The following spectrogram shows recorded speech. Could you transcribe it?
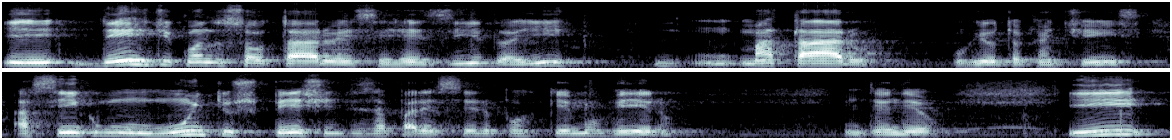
E desde quando soltaram esse resíduo aí, mataram o rio Tocantins, assim como muitos peixes desapareceram porque morreram. Entendeu? E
